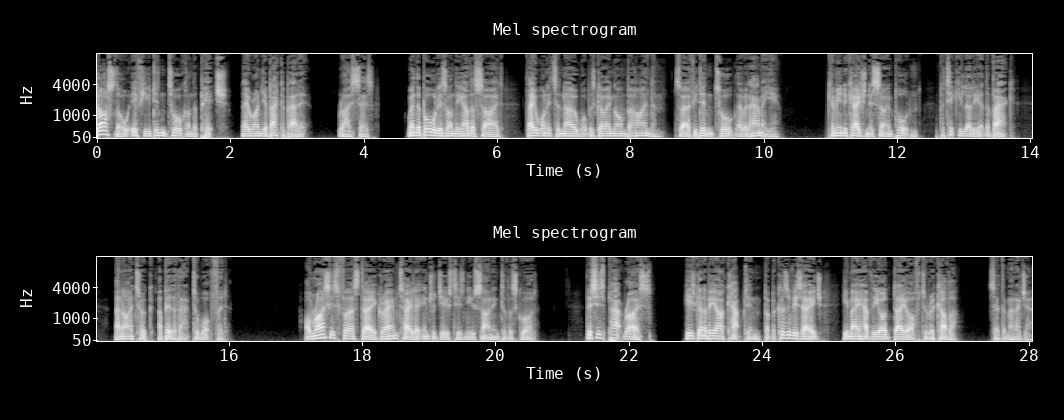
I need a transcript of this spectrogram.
Arsenal, if you didn't talk on the pitch, they were on your back about it, Rice says. When the ball is on the other side, they wanted to know what was going on behind them, so if you didn't talk, they would hammer you. Communication is so important, particularly at the back, and I took a bit of that to Watford. On Rice's first day, Graham Taylor introduced his new signing to the squad. This is Pat Rice. He's going to be our captain, but because of his age, he may have the odd day off to recover, said the manager.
